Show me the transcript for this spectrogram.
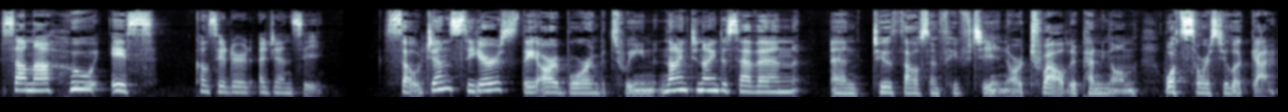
Sanna who is considered a gen z so Gen Zers, they are born between 1997 and 2015 or 12, depending on what source you look at.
